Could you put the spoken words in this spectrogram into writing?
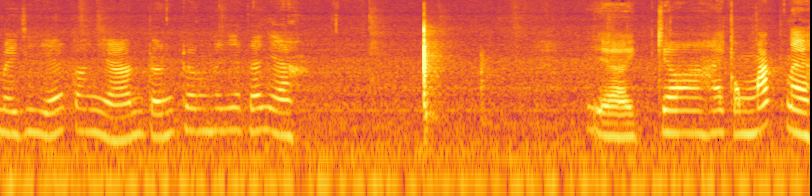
Mày chỉ vẽ con nhện tượng trưng thôi nha cả nhà giờ cho hai con mắt nè.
